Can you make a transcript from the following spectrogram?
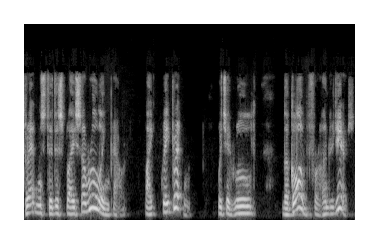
threatens to displace a ruling power, like Great Britain, which had ruled the globe for 100 years.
